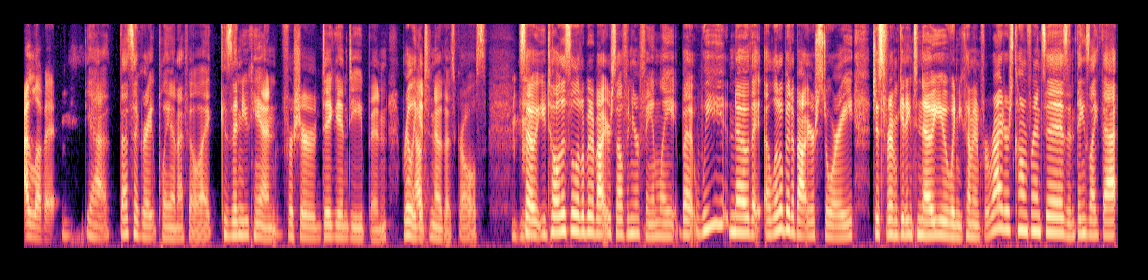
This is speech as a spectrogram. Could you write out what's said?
I love it. Yeah, that's a great plan, I feel like, because then you can for sure dig in deep and really yep. get to know those girls. Mm-hmm. So, you told us a little bit about yourself and your family, but we know that a little bit about your story just from getting to know you when you come in for writers' conferences and things like that.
